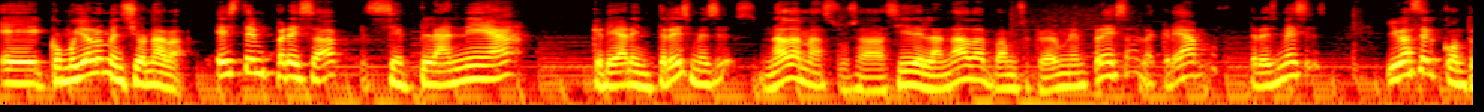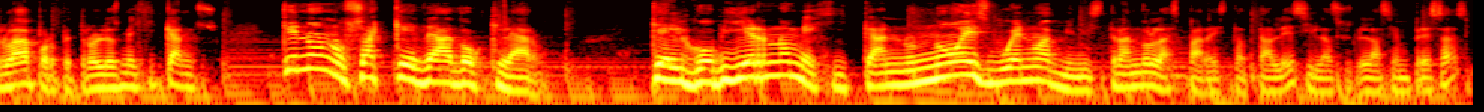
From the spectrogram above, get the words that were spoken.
Eh, como ya lo mencionaba, esta empresa se planea crear en tres meses, nada más, o sea, así de la nada, vamos a crear una empresa, la creamos, tres meses, y va a ser controlada por petróleos mexicanos. ¿Qué no nos ha quedado claro? Que el gobierno mexicano no es bueno administrando las paraestatales y las, las empresas.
